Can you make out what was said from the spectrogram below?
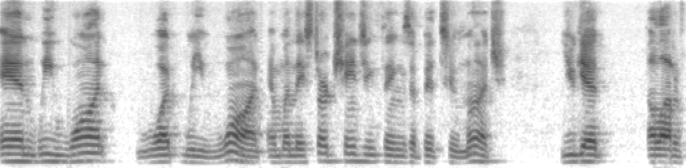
And we want what we want and when they start changing things a bit too much, you get a lot of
